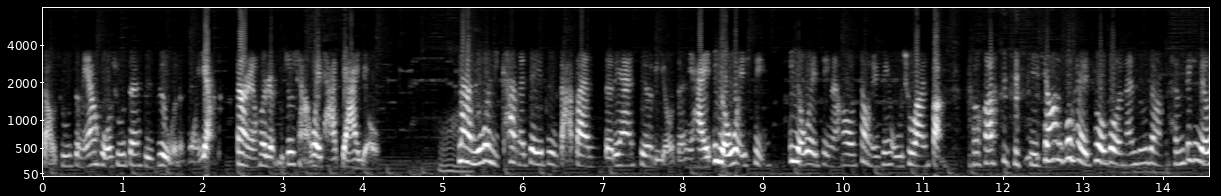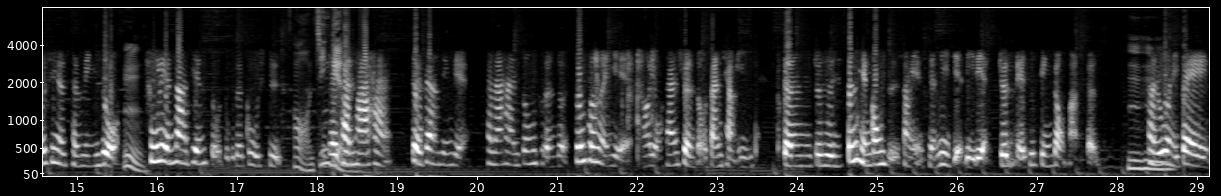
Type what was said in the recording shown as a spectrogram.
找出怎么样活出真实自我的模样，让人会忍不住想要为她加油。哇那如果你看了这一部《打扮的恋爱是有理由的》，你还意犹未尽，意犹未尽，然后少女心无处安放 的话，你千万不可以错过男主角横滨流星的成名作《嗯初恋那天所读的故事》哦，经典，你可以看他和对，非常经典。看他和中村伦中村伦也，然后永山绚斗三强一，跟就是真田公子上演甜蜜姐弟恋，觉得也是心动满分。嗯，那如果你被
